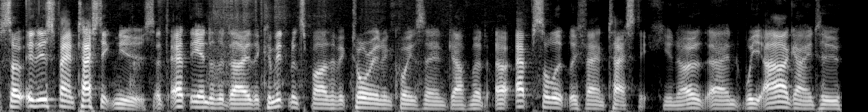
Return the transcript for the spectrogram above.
so it is fantastic news. At, at, the end of the day, the commitments by the Victorian and Queensland government are absolutely fantastic, you know, and we are going to,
